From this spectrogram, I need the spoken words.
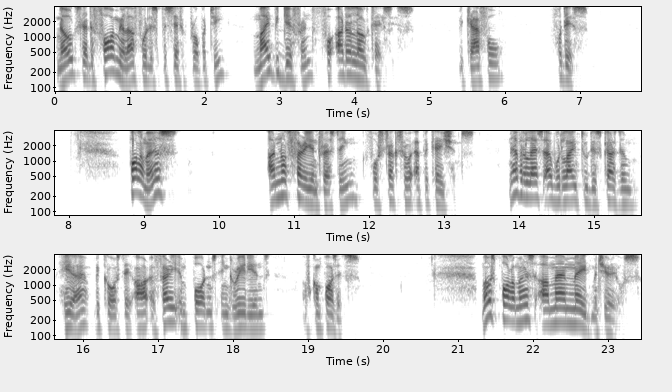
Note that the formula for the specific property might be different for other load cases. Be careful for this. Polymers are not very interesting for structural applications. Nevertheless, I would like to discuss them here because they are a very important ingredient of composites. Most polymers are man-made materials,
